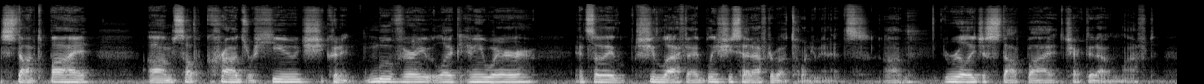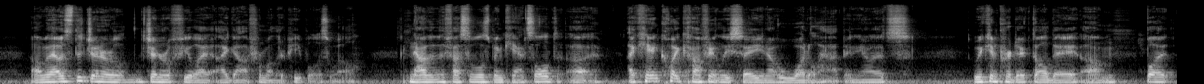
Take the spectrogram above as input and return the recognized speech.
stopped by, um, saw the crowds were huge. She couldn't move very like anywhere, and so they she left. I believe she said after about 20 minutes. Um, really just stopped by, checked it out, and left. Um, that was the general general feel I, I, got from other people as well. Now that the festival's been canceled, uh, I can't quite confidently say you know what'll happen. You know, it's we can predict all day, um, but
